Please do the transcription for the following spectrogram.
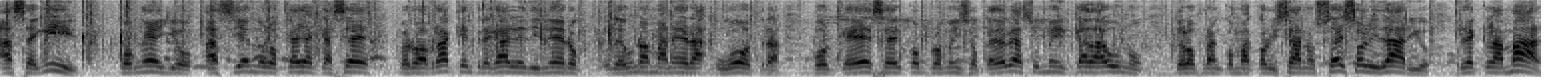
a seguir con ellos haciendo lo que haya que hacer, pero habrá que entregarle dinero de una manera u otra, porque ese es el compromiso que debe asumir cada uno de los franco-macorizanos, ser solidario, reclamar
